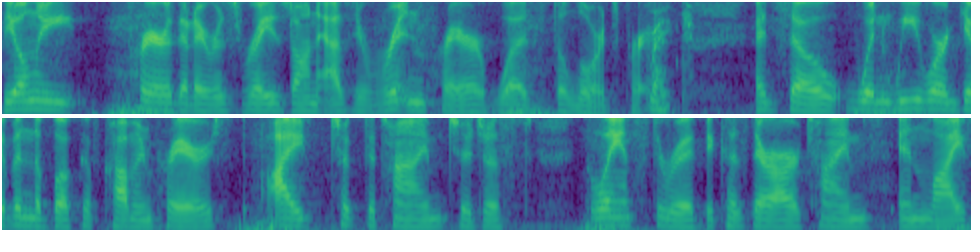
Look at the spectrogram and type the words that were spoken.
The only prayer that I was raised on as a written prayer was the Lord's Prayer. Right. And so when we were given the Book of Common Prayers, I took the time to just glance through it because there are times in life,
